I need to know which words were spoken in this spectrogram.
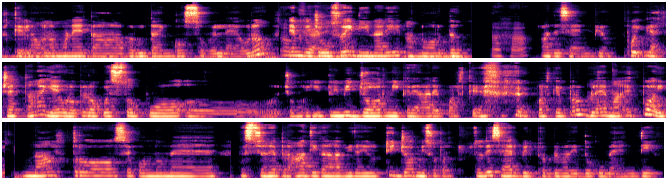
perché la, la moneta, la valuta in Kosovo è l'euro okay. e invece uso i dinari a nord uh-huh. ad esempio. Poi li accettano gli euro, però questo può uh, diciamo, i primi giorni creare qualche, qualche problema e poi un altro, secondo me, questione pratica nella vita di tutti i giorni, soprattutto dei serbi, è il problema dei documenti.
